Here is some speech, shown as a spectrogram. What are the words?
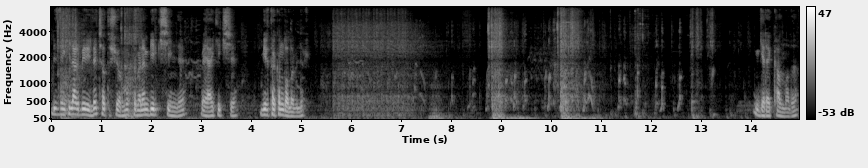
Bizimkiler biriyle çatışıyor. Muhtemelen bir kişi indi veya iki kişi. Bir takım da olabilir. Gerek kalmadı.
